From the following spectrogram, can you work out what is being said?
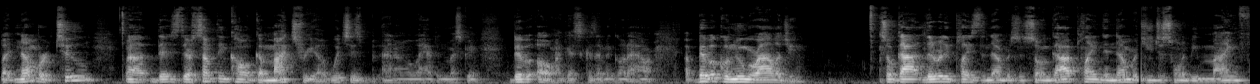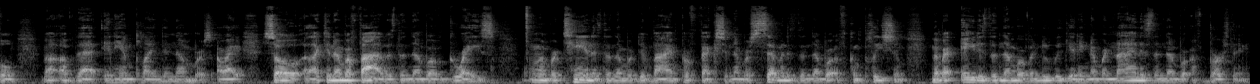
But number two, uh, there's there's something called gematria, which is I don't know what happened to my screen. Bib- oh, I guess because I've been going an hour. Uh, biblical numerology. So God literally plays the numbers, and so in God playing the numbers, you just want to be mindful uh, of that in Him playing the numbers. All right. So like the number five is the number of grace. Number 10 is the number of divine perfection. Number 7 is the number of completion. Number 8 is the number of a new beginning. Number 9 is the number of birthing.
